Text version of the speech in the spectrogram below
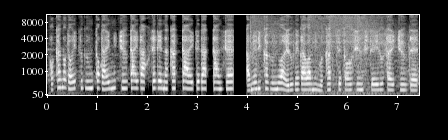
他のドイツ軍と第2中隊が防げなかった相手だったんじゃ。アメリカ軍はエルベ川に向かって東進している最中で、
